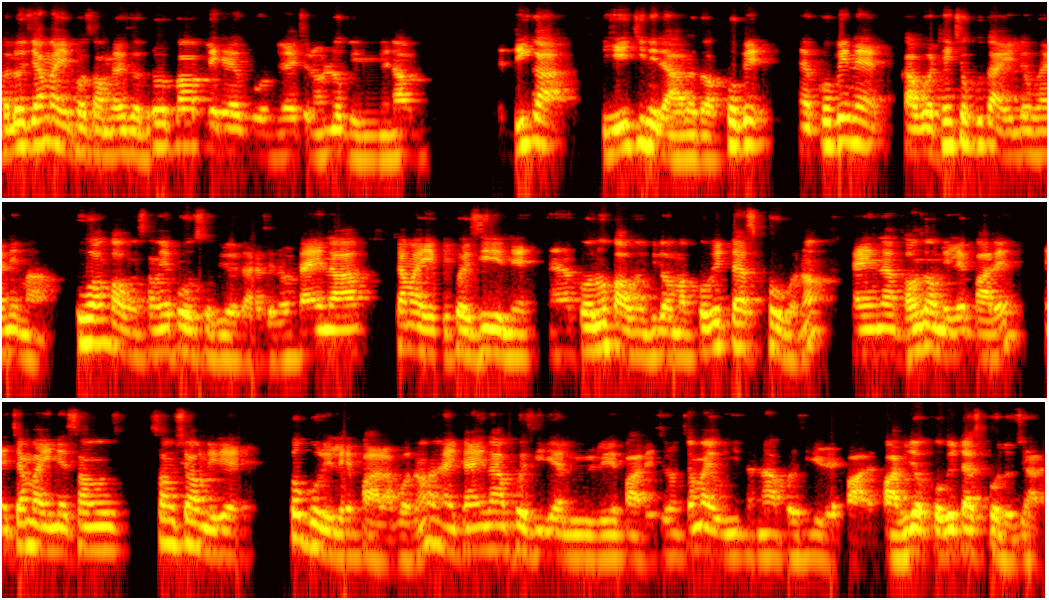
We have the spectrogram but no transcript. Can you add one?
ဘယ်လိုကျမကြီးဖော်ဆောင်မလဲဆိုတော့သူတို့ public health ကိုလည်းကျွန်တော်လုပ်ပြီးမယ်နောက်အဓိကအရေးကြီးနေတာကတော့ COVID အဲ COVID နဲ့ကာကွယ်ထိန်းချုပ်ကုသရေးလုပ်ငန်းတွေမှာပူးပေါင်းပါဝင်ဆောင်ရွက်ဖို့ဆိုပြီးတော့ဒါကျွန်တော်တိုင်းသားကျမရေးဖွဲ့စည်းတွေနဲ့အကုန်လုံးပါဝင်ပြီးတော့မှ COVID test ဖို့ပေါ့နော်တိုင်းသားခေါင်းဆောင်တွေလည်းပါတယ်အဲကျမရေးနဲ့ဆောင်းဆောင်းရှောက်နေတဲ့ပုံကိုယ်တွေလည်းပါတာပေါ့နော်အဲတိုင်းသားဖွဲ့စည်းတဲ့လူတွေလည်းပါတယ်ကျွန်တော်ကျမရေးဝန်ကြီးဌာနဖွဲ့စည်းတွေလည်းပါတယ်ပါပြီးတော့ COVID test ဖို့လုပ်ကြတယ်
